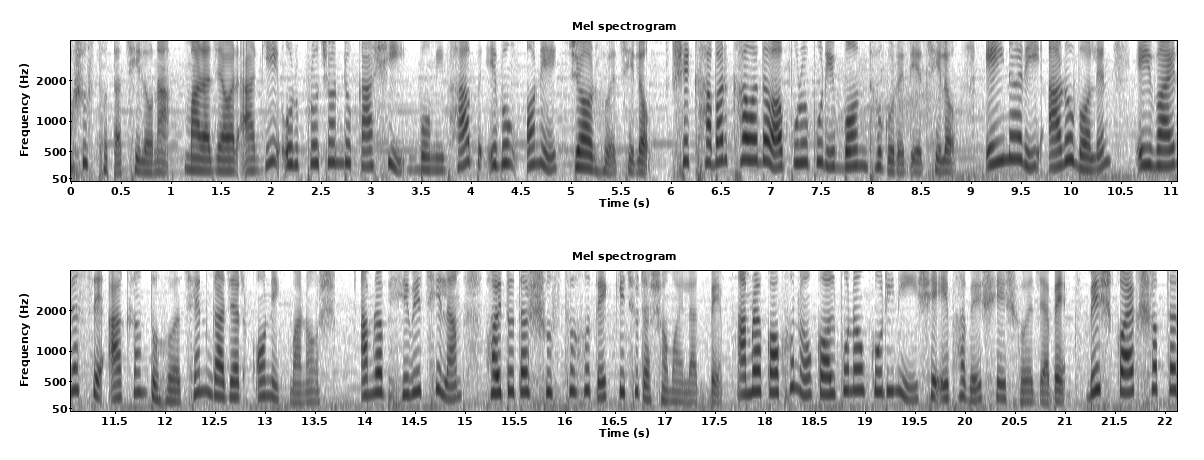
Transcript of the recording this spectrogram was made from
অসুস্থতা ছিল না। মারা যাওয়ার আগে ওর প্রচণ্ড কাশি, বমি ভাব এবং অনেক জ্বর হয়েছিল। সে খাবার খাওয়া দাওয়া পুরোপুরি বন্ধ করে দিয়েছিল। এই নারী আরও বলেন, এই ভাইরাসে আক্রান্ত হয়েছেন গাজার অনেক মানুষ। আমরা ভেবেছিলাম হয়তো তার সুস্থ হতে কিছুটা সময় লাগবে। আমরা কখনো কল্পনাও করিনি সে এভাবে শেষ হয়ে যাবে। বেশ কয়েক সপ্তাহ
